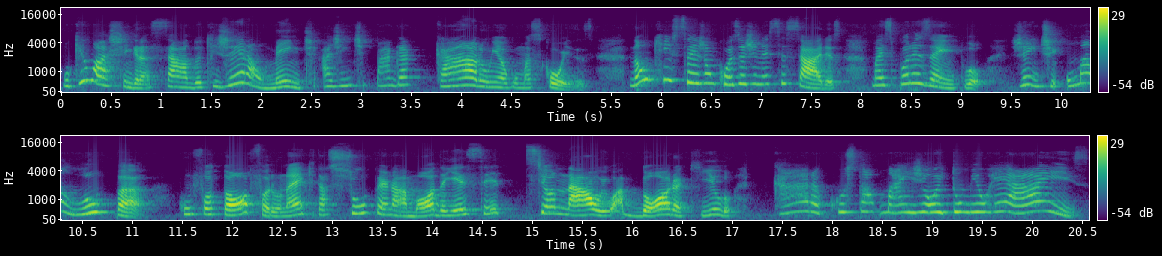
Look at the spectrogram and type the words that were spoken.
O que eu acho engraçado é que geralmente a gente paga caro em algumas coisas. Não que sejam coisas desnecessárias, mas por exemplo, gente, uma lupa com fotóforo, né, que tá super na moda e excepcional, eu adoro aquilo. Cara, custa mais de 8 mil reais.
